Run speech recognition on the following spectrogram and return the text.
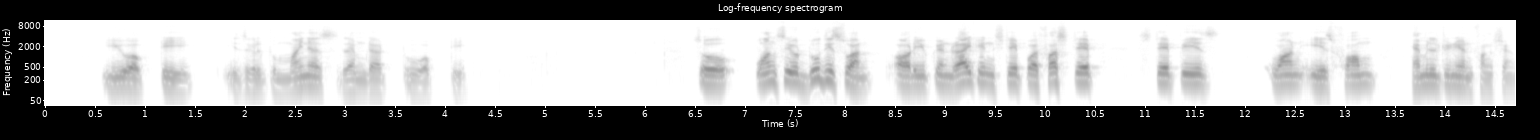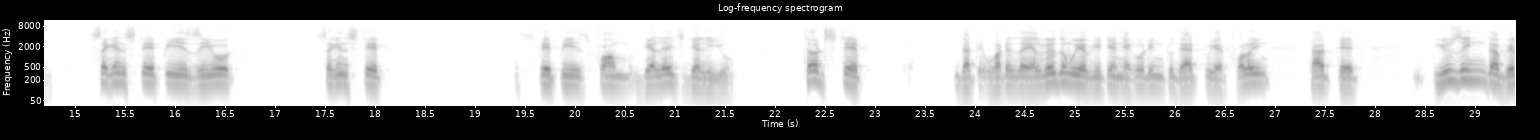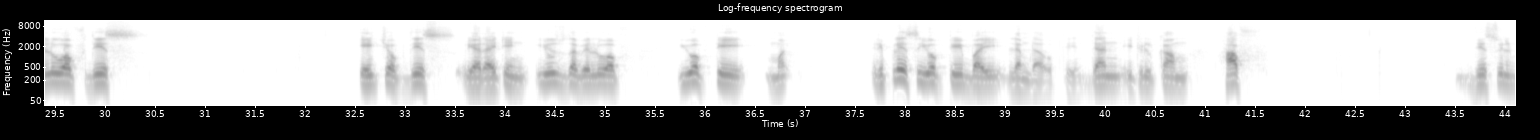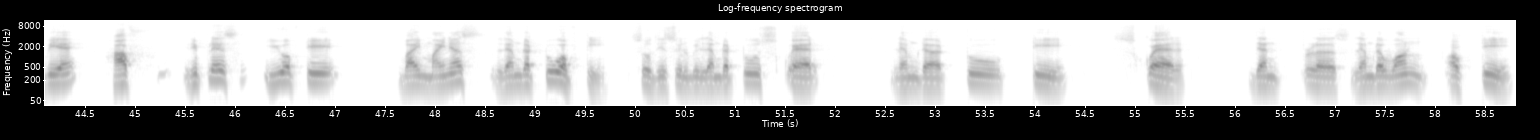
u of t is equal to minus lambda 2 of t. So, once you do this one or you can write in step or first step, step is one is form Hamiltonian function. Second step is your second step step is form del h del u. Third step that what is the algorithm we have written according to that we are following. that step using the value of this h of this we are writing use the value of u of t replace u of t by lambda of t then it will come half this will be a half replace u of t by minus lambda 2 of t. So, this will be lambda 2 square lambda 2 t square then plus lambda 1 of t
